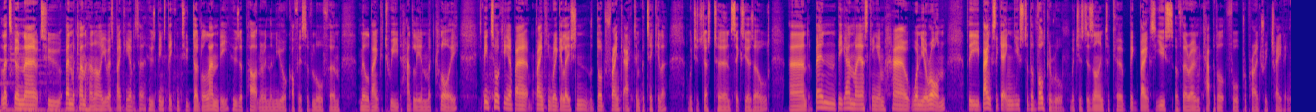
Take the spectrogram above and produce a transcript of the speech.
Let's go now to Ben McLannahan, our US banking editor, who's been speaking to Doug Landy, who's a partner in the New York office of law firm Milbank, Tweed, Hadley and McCloy. He's been talking about banking regulation, the Dodd Frank Act in particular, which has just turned six years old. And Ben began by asking him how, when you're on, the banks are getting used to the Volcker rule, which is designed to curb big banks' use of their own capital for proprietary trading.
